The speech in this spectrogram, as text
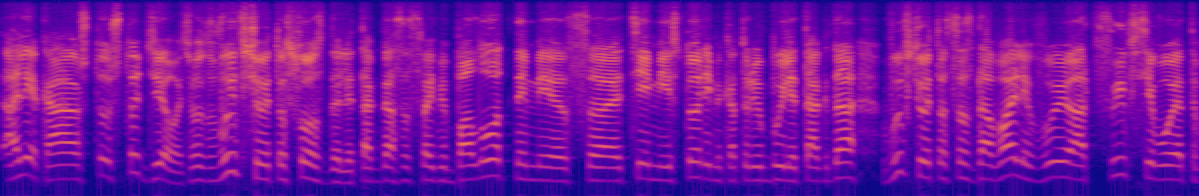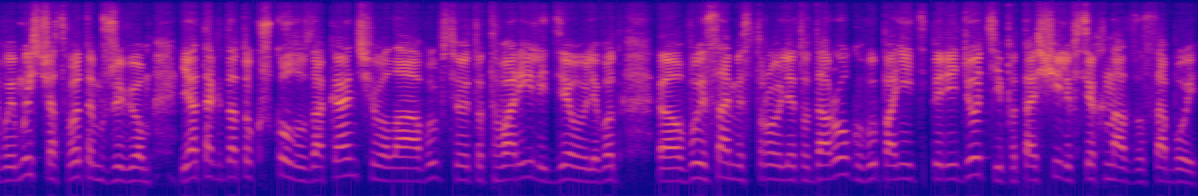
Олег, а что, что делать? Вот вы все это создали тогда со своими болотными, с теми историями, которые были тогда. Вы все это создавали, вы отцы всего этого, и мы сейчас в этом живем. Я тогда только школу заканчивал, а вы все это творили, делали. Вот э, вы сами строили эту дорогу, вы по ней теперь идете и потащили всех нас за собой.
